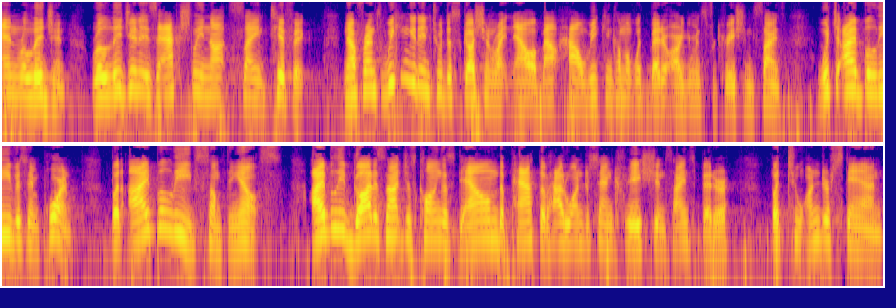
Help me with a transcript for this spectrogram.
and religion. Religion is actually not scientific. Now, friends, we can get into a discussion right now about how we can come up with better arguments for creation science, which I believe is important. But I believe something else. I believe God is not just calling us down the path of how to understand creation science better, but to understand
